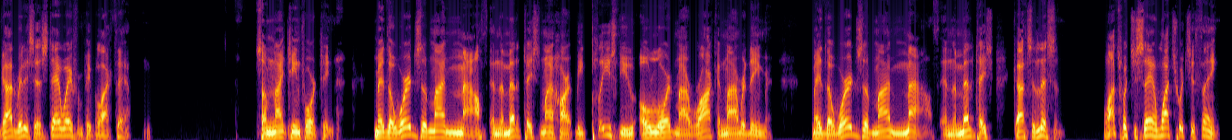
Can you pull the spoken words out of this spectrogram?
God really says, stay away from people like that. Psalm 1914. May the words of my mouth and the meditation of my heart be pleased to you, O Lord, my rock and my redeemer. May the words of my mouth and the meditation, God said, listen, watch what you say and watch what you think.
